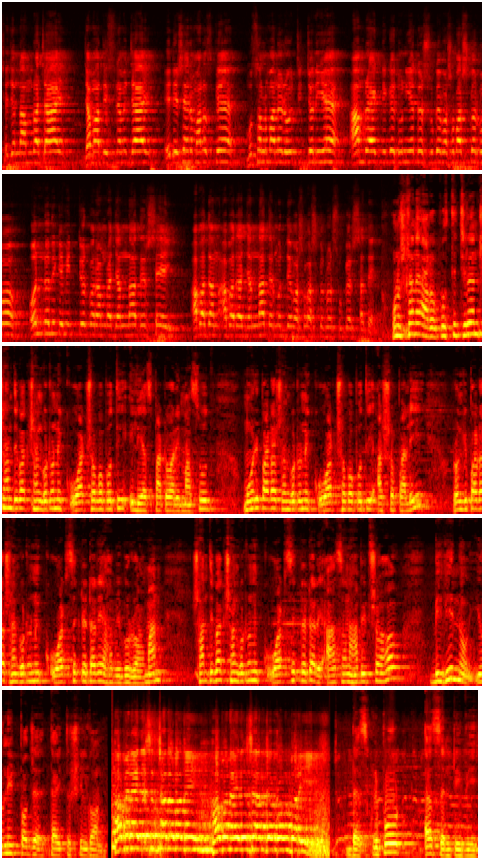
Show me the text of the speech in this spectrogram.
সেজন্য আমরা চাই, জামাত ইসলামে চাই, এদেশের মানুষকে মুসলমানের ঐতিহ্য নিয়ে আমরা একদিকে দুনিয়াতে সুখে বসবাস করব, অন্যদিকে মৃত্যুর পর আমরা জান্নাতের সেই আবাদান আবাদা জান্নাতের মধ্যে বসবাস করব সুখের সাথে। অনুষ্ঠানে আরও উপস্থিত ছিলেন শান্তিবাগ সাংগঠনিক ওয়ার্ড সভাপতি ইলিয়াস পাটোয়ারি মাসুদ, মরিপাড়া সাংগঠনিক ওয়ার্ড সভাপতি আশরফ আলী, রঙ্গিপাড়া সাংগঠনিক ওয়ার্ড সেক্রেটারি হাবিবুর রহমান, শান্তিবাগ সাংগঠনিক ওয়ার্ড সেক্রেটারি আহসান হাবিব সহ বিভিন্ন ইউনিট পর্যায়ে দায়িত্বশীলগণ। হবে না এদেশে চাঁদাবাজি হবে না এদেশে আর company desk report S N TV.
